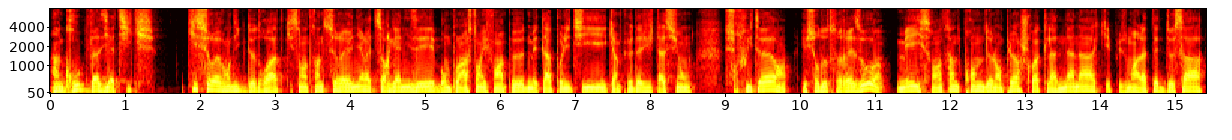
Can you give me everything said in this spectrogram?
un groupe d'Asiatiques qui se revendiquent de droite, qui sont en train de se réunir et de s'organiser. Bon, pour l'instant, ils font un peu de métapolitique, un peu d'agitation sur Twitter et sur d'autres réseaux, mais ils sont en train de prendre de l'ampleur. Je crois que la nana qui est plus ou moins à la tête de ça,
